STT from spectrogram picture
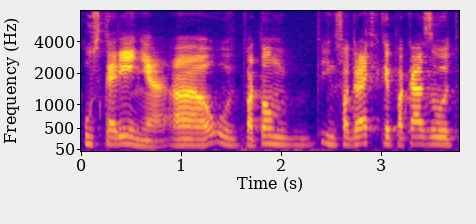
ускорение. Э, потом инфографикой показывают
